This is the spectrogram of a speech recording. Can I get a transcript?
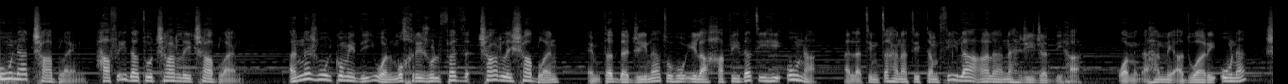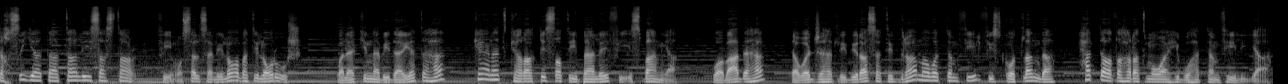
أونا تشابلين حفيدة تشارلي تشابلين. النجم الكوميدي والمخرج الفذ تشارلي شابلين امتدت جيناته إلى حفيدته أونا التي امتهنت التمثيل على نهج جدها. ومن أهم أدوار أونا شخصية تاليسا ستارك في مسلسل لعبة العروش ولكن بدايتها كانت كراقصة باليه في إسبانيا. وبعدها توجهت لدراسة الدراما والتمثيل في اسكتلندا حتى ظهرت مواهبها التمثيلية.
